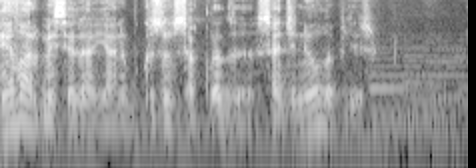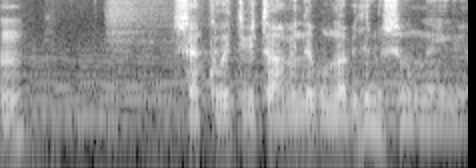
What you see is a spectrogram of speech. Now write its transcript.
Ne var mesela yani bu kızın sakladığı? Sence ne olabilir? Hı? Sen kuvvetli bir tahminde bulunabilir misin bununla ilgili?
